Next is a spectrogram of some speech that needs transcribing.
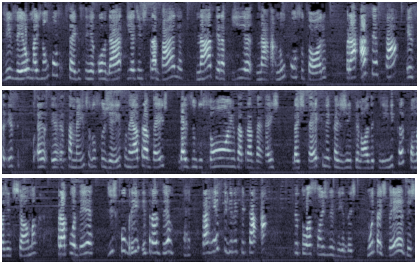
viveu, mas não consegue se recordar, e a gente trabalha na terapia, na, no consultório, para acessar esse, esse, é, essa mente do sujeito, né? Através das induções, através das técnicas de hipnose clínica, como a gente chama, para poder descobrir e trazer, para ressignificar situações vividas. Muitas vezes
